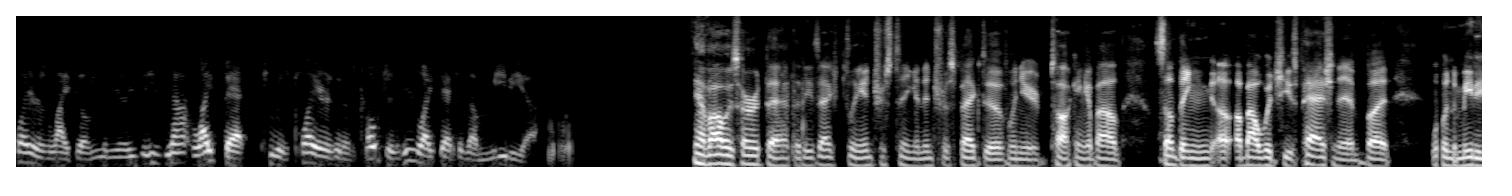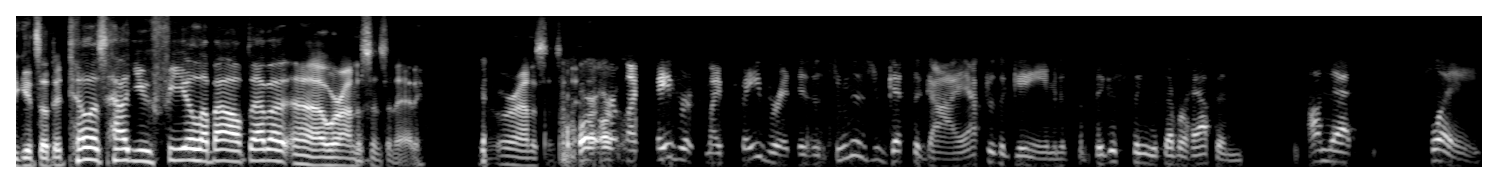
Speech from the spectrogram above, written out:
players like him. And you know, he's, he's not like that to his players and his coaches. He's like that to the media. Yeah, I've always heard that that he's actually interesting and introspective when you're talking about something uh, about which he's passionate. But when the media gets up there, tell us how you feel about that. Uh, we're on to Cincinnati. We're on to Cincinnati. Or, or my favorite, my favorite is as soon as you get the guy after the game, and it's the biggest thing that's ever happened on that play.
